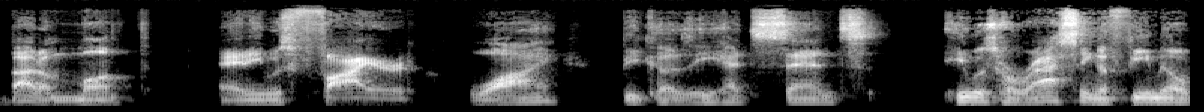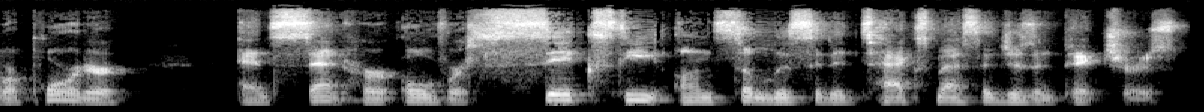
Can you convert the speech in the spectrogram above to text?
about a month and he was fired. Why? Because he had sent he was harassing a female reporter and sent her over 60 unsolicited text messages and pictures.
